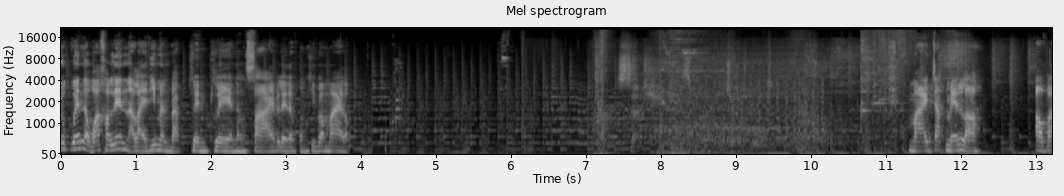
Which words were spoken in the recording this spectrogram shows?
ยกเว้นแต่ว่าเขาเล่นอะไรที่มันแบบเพลนเพลนทางซ้ายไปเลยแต่ผมคิดว่าไม่หรอก My Judgment เหรอ เอาไป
